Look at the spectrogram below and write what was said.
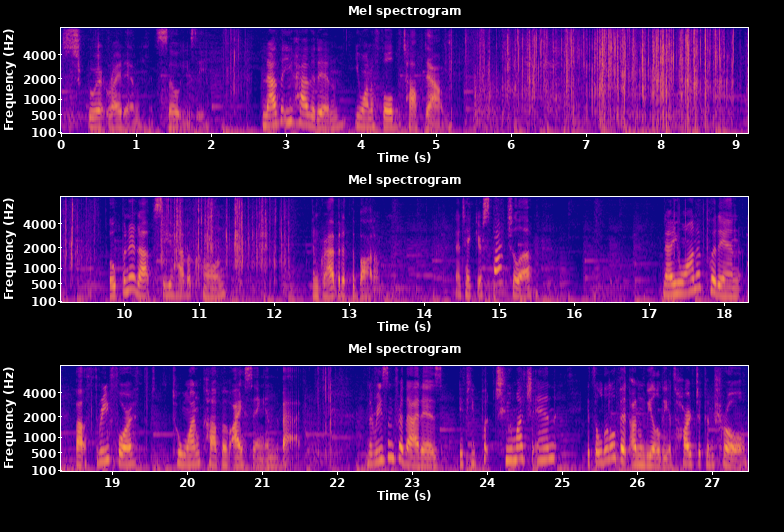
screw it right in. It's so easy. Now that you have it in, you wanna fold the top down. Open it up so you have a cone and grab it at the bottom. Now take your spatula. Now you want to put in about 3 fourths to 1 cup of icing in the bag. The reason for that is if you put too much in, it's a little bit unwieldy, it's hard to control,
